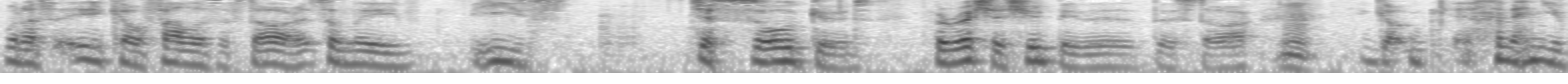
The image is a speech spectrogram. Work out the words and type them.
when I say Khalfallah's a star, it's only he's just so good. Berisha should be the, the star. You got, and then you've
